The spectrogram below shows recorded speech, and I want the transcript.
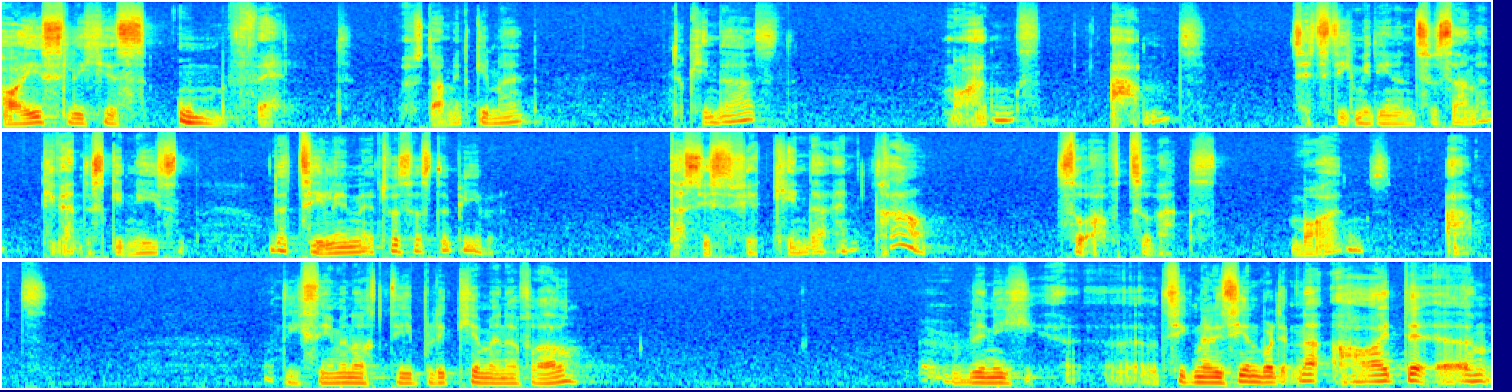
häusliches Umfeld. Was ist damit gemeint? Wenn du Kinder hast, morgens, abends, setz dich mit ihnen zusammen, die werden das genießen und erzähle ihnen etwas aus der Bibel. Das ist für Kinder ein Traum, so aufzuwachsen. Morgens, abends. Und ich sehe mir noch die Blicke meiner Frau, wenn ich äh, signalisieren wollte, na, heute ähm,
